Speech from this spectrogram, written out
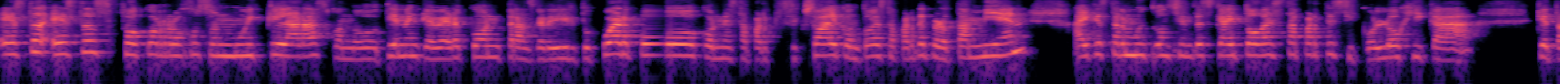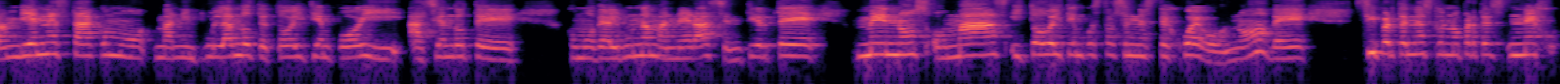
esta, estos focos rojos son muy claras cuando tienen que ver con transgredir tu cuerpo, con esta parte sexual, con toda esta parte, pero también hay que estar muy conscientes que hay toda esta parte psicológica que también está como manipulándote todo el tiempo y haciéndote como de alguna manera sentirte menos o más y todo el tiempo estás en este juego, ¿no? De si pertenezco o no pertenezco,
